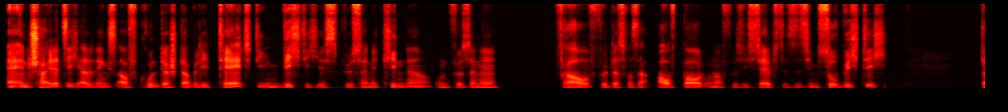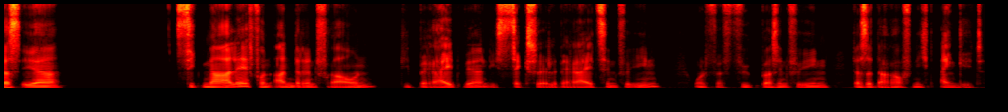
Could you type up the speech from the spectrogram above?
Er entscheidet sich allerdings aufgrund der Stabilität, die ihm wichtig ist für seine Kinder und für seine Frau, für das, was er aufbaut und auch für sich selbst, es ist ihm so wichtig, dass er Signale von anderen Frauen, die bereit wären, die sexuell bereit sind für ihn und verfügbar sind für ihn, dass er darauf nicht eingeht.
